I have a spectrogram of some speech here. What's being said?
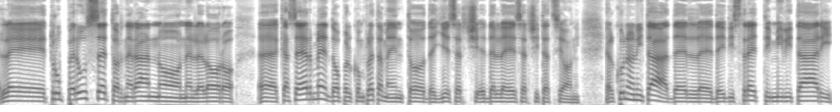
le truppe russe torneranno nelle loro eh, caserme dopo il completamento eserci- delle esercitazioni. E alcune unità del, dei distretti militari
